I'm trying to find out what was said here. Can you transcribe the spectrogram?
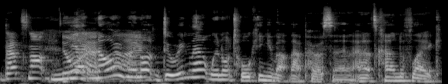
That's not. No. yeah, no, we're not doing that. We're not talking about that person. And it's kind of like,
